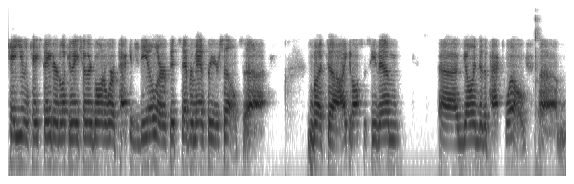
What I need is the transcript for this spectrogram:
KU and K State are looking at each other going, we're a package deal, or if it's every man for yourselves. Uh, but uh, I could also see them uh, going to the Pac-12 um,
